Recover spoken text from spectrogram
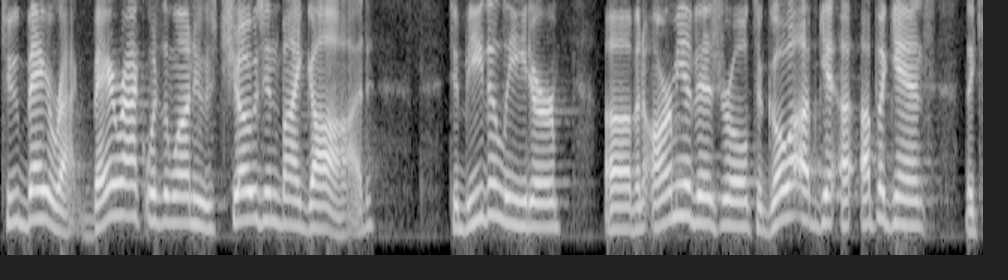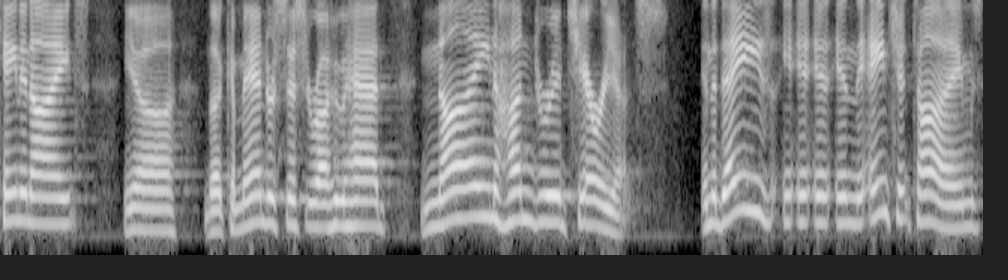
to Barak. Barak was the one who's chosen by God to be the leader of an army of Israel to go up, uh, up against the Canaanites, you know, the commander Sisera, who had 900 chariots. In the days, in, in the ancient times,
